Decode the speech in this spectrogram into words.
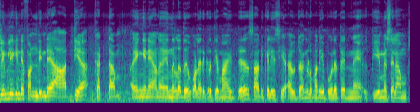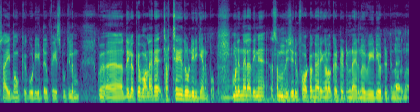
മുസ്ലിം ലീഗിന്റെ ഫണ്ടിന്റെ ആദ്യ ഘട്ടം എങ്ങനെയാണ് എന്നുള്ളത് വളരെ കൃത്യമായിട്ട് സാദിഖ് അലി താങ്കളും അതേപോലെ തന്നെ പി എം എസ് സലാം സാഹിബും ഒക്കെ കൂടിയിട്ട് ഫേസ്ബുക്കിലും ഇതിലൊക്കെ വളരെ ചർച്ച ചെയ്തുകൊണ്ടിരിക്കുകയാണ് ഇപ്പോൾ നമ്മൾ ഇന്നലെ അതിനെ സംബന്ധിച്ചൊരു ഫോട്ടോ കാര്യങ്ങളൊക്കെ ഇട്ടിട്ടുണ്ടായിരുന്നു ഒരു വീഡിയോ ഇട്ടിട്ടുണ്ടായിരുന്നു.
